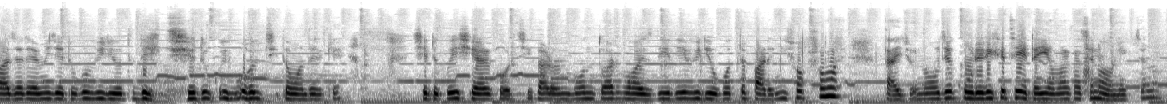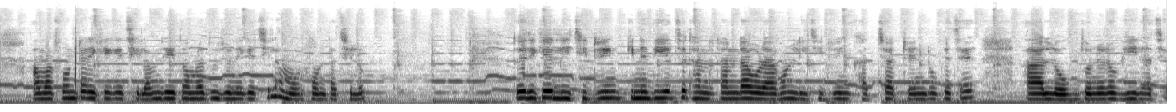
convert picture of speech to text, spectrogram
বাজারে আমি যেটুকু ভিডিওতে দেখছি, সেটুকুই বলছি তোমাদেরকে। সেটুকুই শেয়ার করছি, কারণ বোন তো আর ভয়েস দিয়ে দিয়ে ভিডিও করতে পারেনি সব সময় তাই জন্য ও যে করে রেখেছে, এটাই আমার কাছে না অনেক জানো আমার ফোনটা রেখে গেছিলাম, যেহেতু আমরা দুজনে গেছিলাম, ওর ফোনটা ছিল। তো এদিকে লিচি ড্রিঙ্ক কিনে দিয়েছে, ঠান্ডা ঠান্ডা। ওরা এখন লিচি ড্রিঙ্ক খাচ্ছে আর ট্রেন ঢুকেছে। আর লোকজনেরও ভিড় আছে,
